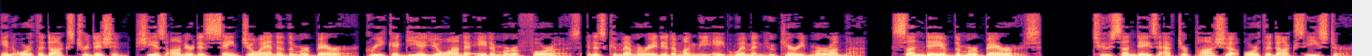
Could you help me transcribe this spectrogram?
in Orthodox tradition, she is honored as Saint Joanna the Myrrh-bearer Greek Agia Ioanna Eta Myrophoros and is commemorated among the eight women who carried myrrh on the Sunday of the Myrrh-bearers, two Sundays after Pascha Orthodox Easter.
